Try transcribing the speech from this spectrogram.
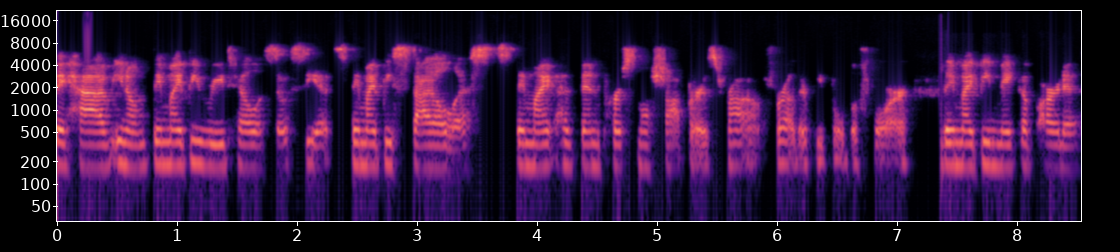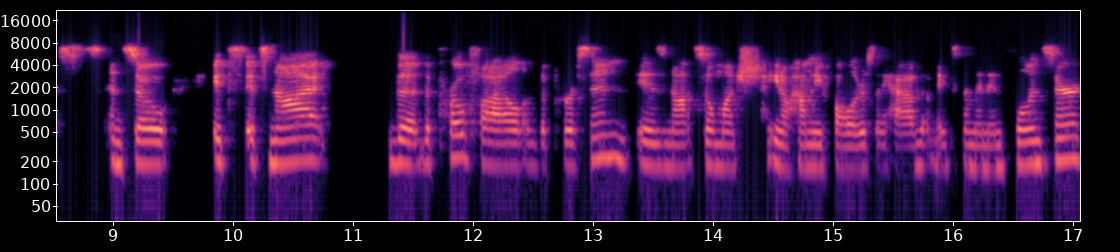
they have you know they might be retail associates they might be stylists they might have been personal shoppers for, for other people before. They might be makeup artists. And so it's it's not the the profile of the person is not so much you know how many followers they have that makes them an influencer.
